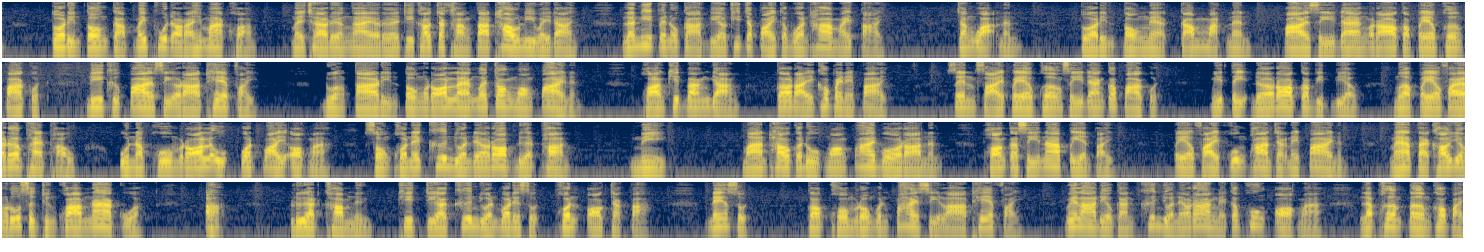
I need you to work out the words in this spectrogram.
ตัวดินตรงกลับไม่พูดอะไรให้มากความ ไม่ใช่เรื่องง่ายเลยที่เขาจะขังตาเท่านี่ไว้ได้ และนี่เป็นโอกาสเดียวที่จะปล่อยกระบวนท่าไม้ตาย จังหวะนั้น ตัวดินตงเนี่ยกำหมัดแน่น ป้ายสีแดงราวกับเปลวเพลิงปรากฏ นี่คือป้ายศิราเทพไฟ ดวงตาดินตรงร้อนแรงเมื่อจ้องมองป้ายนั้น ความคิดบางอย่างก็ไหลเข้าไปในป้าย เส้นสายเปลวเพลิงสีแดงก็ปรากฏ มิติโดยรอบก็บิดเบี้ยว เมื่อเปลวไฟเริ่มแผดเผา อุณหภูมิร้อนและอุปวดปล่อยออกมา ส่งผลให้คลื่นหยวนโดยรอบเดือดพ่าน นี่ มารเท่ากระดูกมองป้ายโบราณนั้น พร้อมกับสีหน้าเปลี่ยนไป เปลวไฟพุ่งพ่านจากในป้ายนั้น แม้แต่เขายังรู้สึกถึงความน่ากลัว อะ เลือดคำหนึ่งที่เจือขึ้นหยวนบริสุทธิ์พ่นออกจากปาก ในสุดก็พรมลงบนป้ายศิลาเทพไฟ เวลาเดียวกันขึ้นหยวนในร่างเนี่ยก็พุ่งออกมา และเพิ่มเติมเข้าไป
